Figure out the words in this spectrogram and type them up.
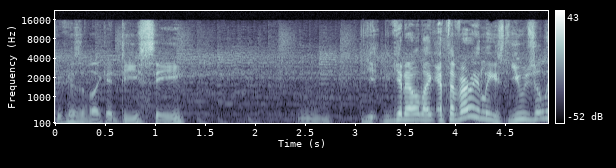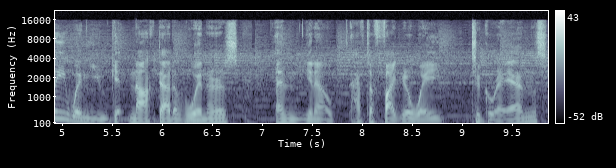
because of like a DC you, you know like at the very least usually when you get knocked out of winners and you know have to fight your way to grands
